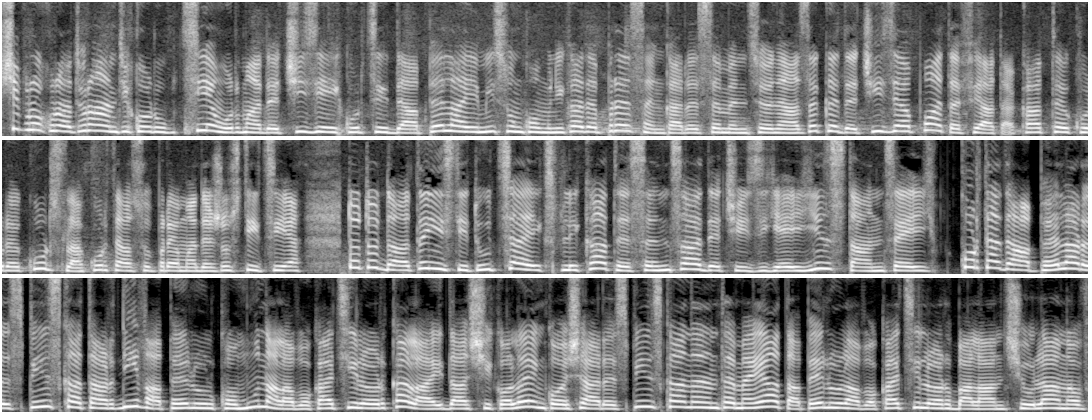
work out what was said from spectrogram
Și Procuratura Anticorupție, în urma deciziei Curții de Apel, a emis un comunicat de presă în care se menționează că decizia poate fi atacată cu recurs la Curtea Supremă de Justiție. Totodată, instituția a explicat esența deciziei instanței. Curtea de apel a respins ca tardiv apelul comun al avocaților Calaida și Colenco și a respins ca neîntemeiat apelul avocaților Balan și Ulanov.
